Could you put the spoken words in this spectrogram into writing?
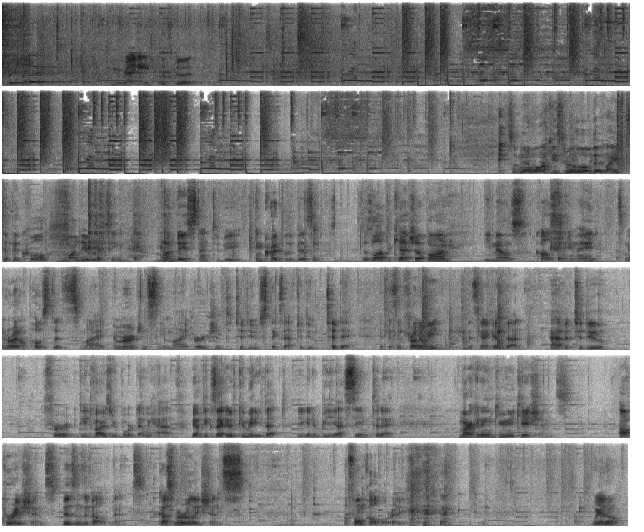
free today? You ready? Let's do it. So I'm gonna walk you through a little bit my typical Monday routine. Mondays tend to be incredibly busy. There's a lot to catch up on, emails, calls to be made. So I'm gonna write on post-its my emergency, my urgent to-dos, things I have to do today. If it's in front of me, it's gonna get done. I have a to-do for the advisory board that we have. We have the executive committee that you're gonna be uh, seeing today. Marketing and communications, operations, business development, customer relations. A phone call already. hello.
